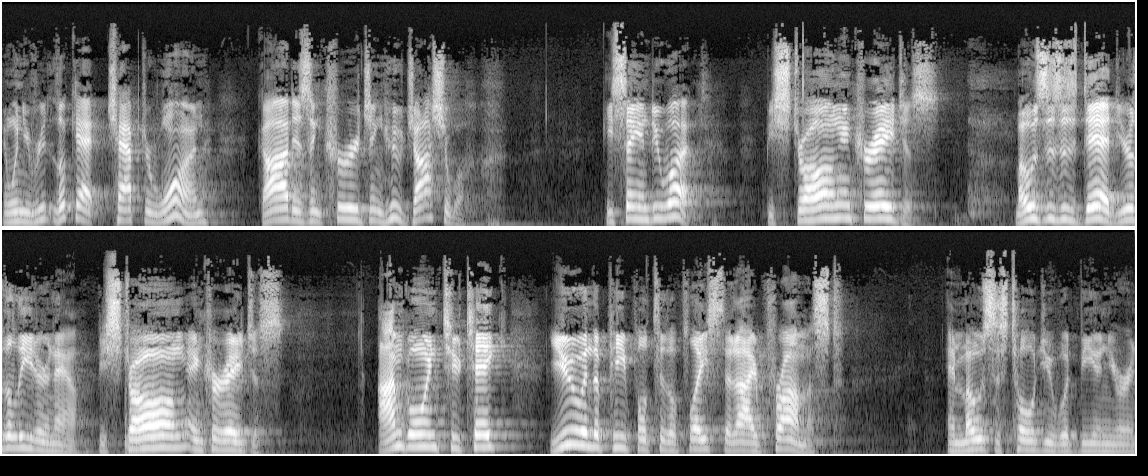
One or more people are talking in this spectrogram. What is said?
And when you re- look at chapter 1, God is encouraging who? Joshua. He's saying, Do what? Be strong and courageous. Moses is dead. You're the leader now. Be strong and courageous. I'm going to take you and the people to the place that I promised and Moses told you would be, in your,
